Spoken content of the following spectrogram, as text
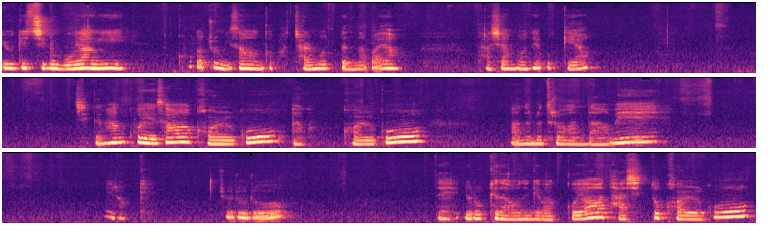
여기 지금 모양이 코가 좀 이상한가 봐. 잘못됐나 봐요. 다시 한번 해볼게요. 지금 한 코에서 걸고, 아이고, 걸고 안으로 들어간 다음에 이렇게 쭈루룩 네, 이렇게 나오는 게 맞고요. 다시 또 걸고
